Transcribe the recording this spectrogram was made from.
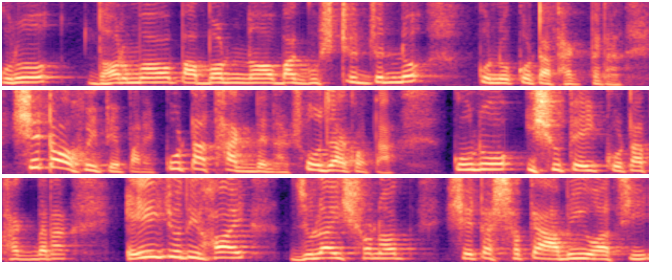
কোনো ধর্ম বা বর্ণ বা গোষ্ঠীর জন্য কোনো কোটা থাকবে না। সেটাও হইতে পারে, কোটা থাকবে না, সোজা কথা। কোনো ইস্যুতেই কোটা থাকবে না। এই যদি হয়, জুলাই সনদ, সেটার সাথে আমিও আছি।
